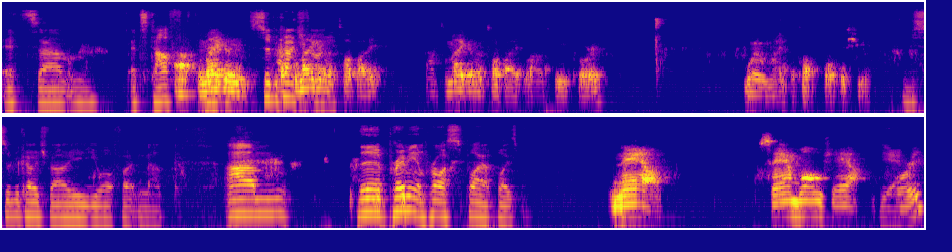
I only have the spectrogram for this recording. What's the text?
it's um, it's tough. After making, Supercoach after making the top eight, after making the top eight last year, Corey, we'll make the top four this year. Super coach value, you offer none. Um, the premium price player, please. Now, Sam Walsh out, Yeah, Corey.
